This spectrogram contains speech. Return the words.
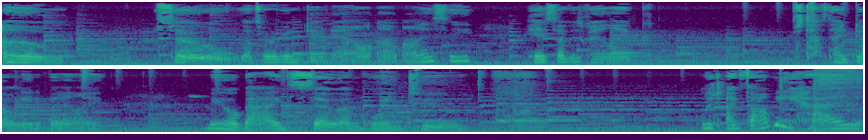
Um, so that's what we're gonna do now. Um, honestly, his stuff is kind of like stuff that I don't need to put in like big old bags. So I'm going to, which I thought we had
